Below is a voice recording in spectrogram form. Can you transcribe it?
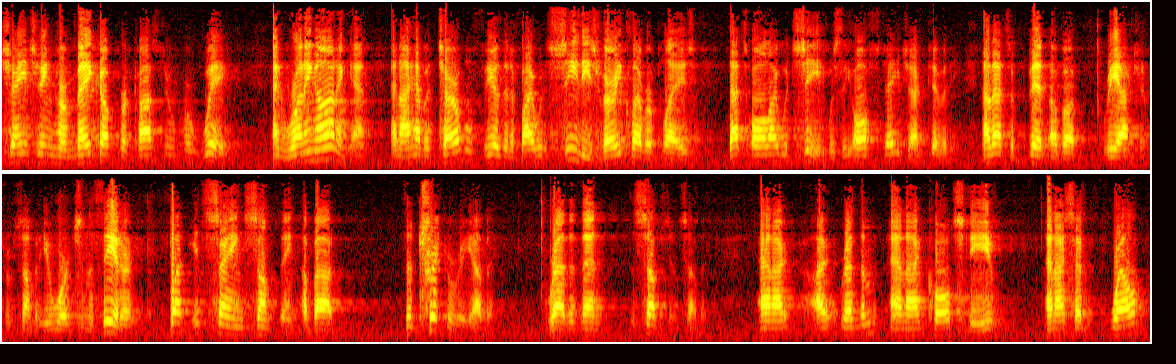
changing her makeup, her costume, her wig, and running on again. And I have a terrible fear that if I were to see these very clever plays, that's all I would see. Was the off-stage activity. Now, that's a bit of a reaction from somebody who works in the theater, but it's saying something about the trickery of it rather than the substance of it. And I, I read them and I called Steve and I said, Well,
